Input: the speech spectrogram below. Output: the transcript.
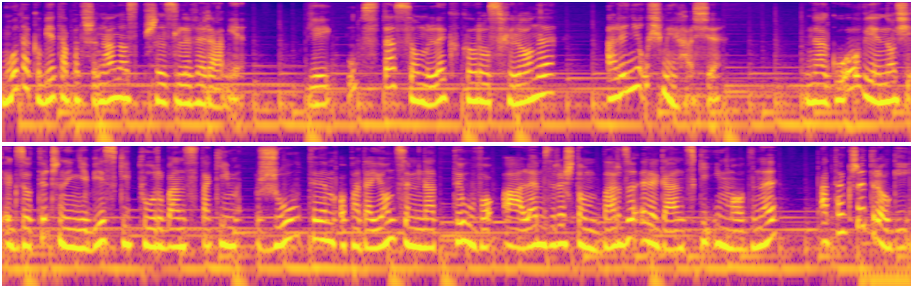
Młoda kobieta patrzy na nas przez lewe ramię. Jej usta są lekko rozchylone, ale nie uśmiecha się. Na głowie nosi egzotyczny niebieski turban z takim żółtym, opadającym na tył woalem, zresztą bardzo elegancki i modny, a także drogi,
